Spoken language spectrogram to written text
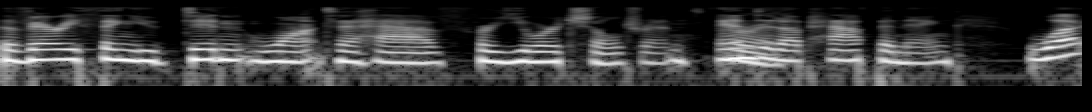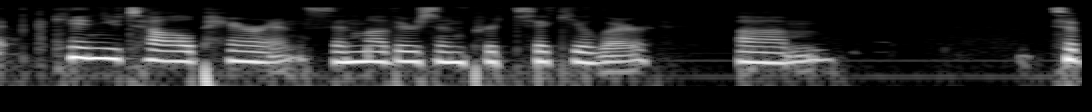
the very thing you didn't want to have for your children ended up happening. What can you tell parents and mothers in particular um, to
